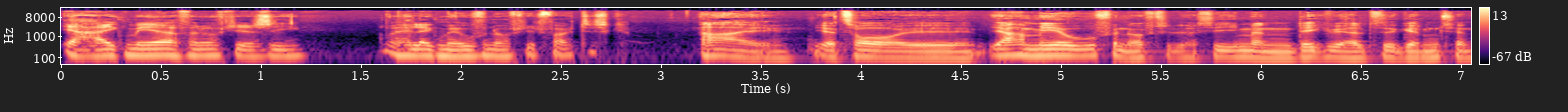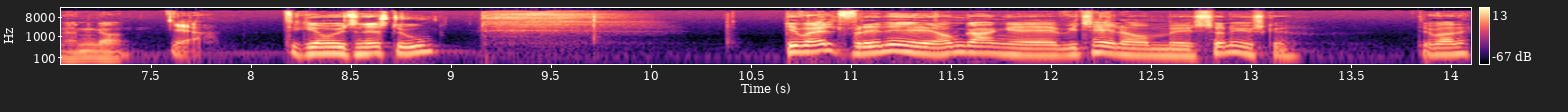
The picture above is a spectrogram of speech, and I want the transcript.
jeg har ikke mere fornuftigt at sige. Og heller ikke mere ufornuftigt, faktisk. Nej, jeg tror, øh, jeg har mere ufornuftigt at sige, men det kan vi altid gemme til en anden gang. Ja, det gemmer vi til næste uge. Det var alt for denne omgang. øh, Vi taler om øh, Sønderjyske. Det var det.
